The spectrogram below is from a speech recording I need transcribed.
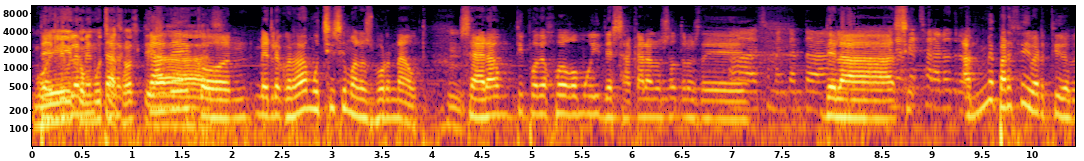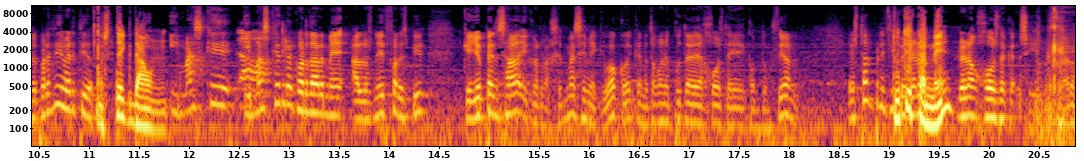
Muy Terriblemente con muchas arcade, hostias. con- me recordaba muchísimo a los Burnout. Mm. O sea, era un tipo de juego muy de sacar a los otros de, Ah, eso me encanta. de la. Sí, al otro. a mí me parece divertido, me parece divertido. Stick down. Y más que y Ah, más que recordarme a los Need for Speed, que yo pensaba, y corregirme si me equivoco, eh, que no tengo ni puta idea de juegos de conducción. Esto al principio no, no eran juegos de... Sí, claro.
